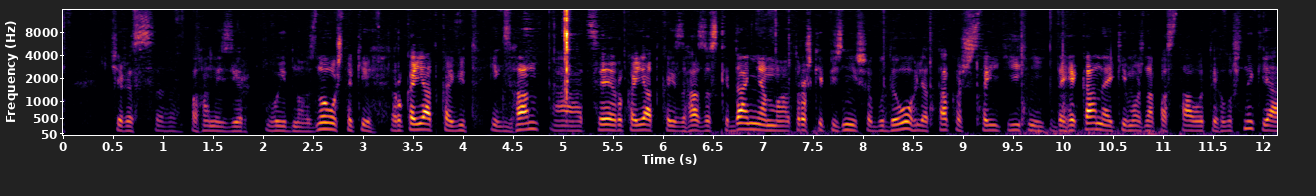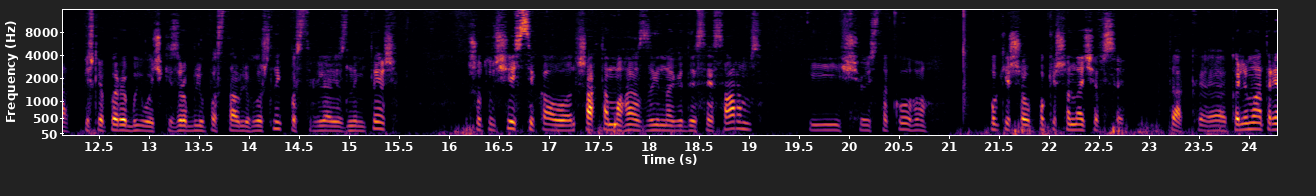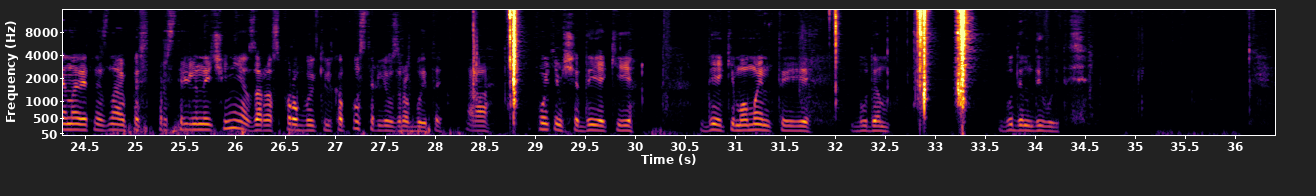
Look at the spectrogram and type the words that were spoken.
через е, поганий зір видно. Знову ж таки, рукоятка від X-Gun. Це рукоятка із газоскиданням. Трошки пізніше буде огляд. Також стоїть їхній ДГК, на який можна поставити глушник. Я після перебивочки зроблю, поставлю глушник, постріляю з ним теж. Що тут ще цікаво, шахта магазина від SS Arms і щось такого. Поки що, поки що, наче все. Так, е, коліматор я навіть не знаю, пристріляний чи ні. Я зараз спробую кілька пострілів зробити, а потім ще деякі, деякі моменти будемо будем дивитись.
